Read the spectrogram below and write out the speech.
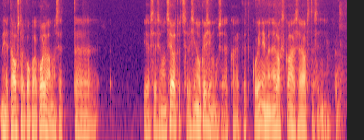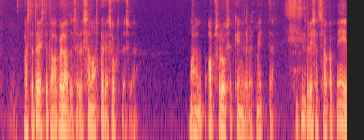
meie taustal kogu aeg olemas, et ja see on seotud selle sinu küsimusega, et, et kui inimene elaks kahesaja aastaseni, kas ta tõesti tahab elada selles samas peresuhtes või? ma olen absoluutselt kindel, et mitte. ta lihtsalt, see hakkab nii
